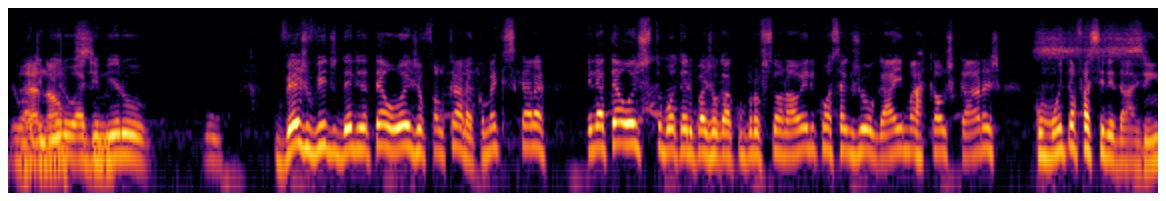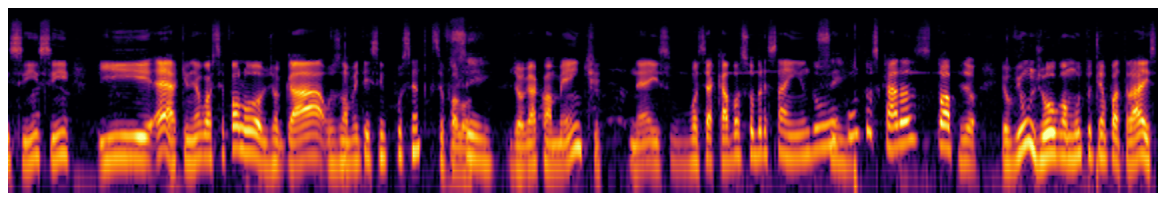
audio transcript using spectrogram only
Eu É, admiro, não, admiro. o- vejo o vídeo dele até hoje. Eu falo, cara, como é que esse cara. Ele até hoje, se tu botar ele pra jogar com um profissional, ele consegue jogar e marcar os caras com muita facilidade. Sim, sim, sim. E é, aquele negócio que você falou, jogar os 95% que você falou. Sim. Jogar com a mente, né? Isso você acaba sobressaindo Sim. contra os caras top. Eu, eu vi um jogo há muito tempo atrás,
